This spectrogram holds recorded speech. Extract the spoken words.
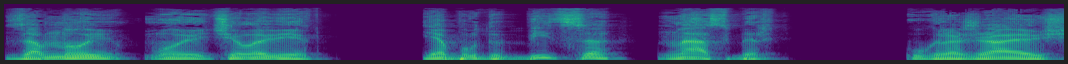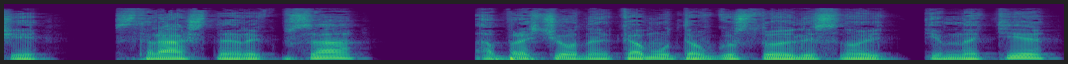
За мной мой человек, я буду биться насмерть». Угрожающий, страшный рык пса, обращенный кому-то в густой лесной темноте,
